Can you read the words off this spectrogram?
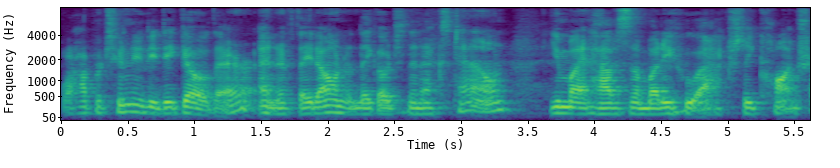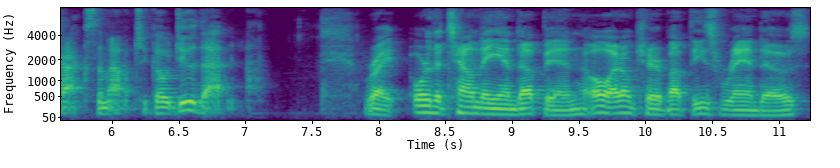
opportunity to go there, and if they don't and they go to the next town, you might have somebody who actually contracts them out to go do that. Right. Or the town they end up in. Oh, I don't care about these randos.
